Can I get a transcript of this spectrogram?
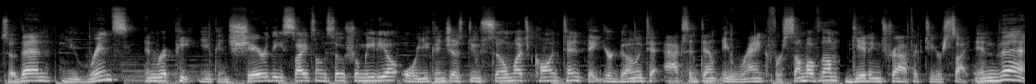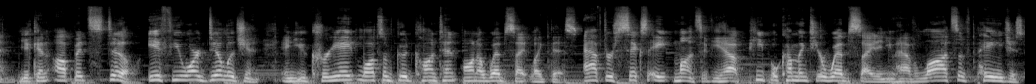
So then you rinse and repeat. You can share these sites on social media or you can just do so much content that you're going to accidentally rank for some of them, getting traffic to your site. And then you can up it still if you are diligent and you create lots of good content on a website like this. After six, eight months, if you have people coming to your website and you have lots of pages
